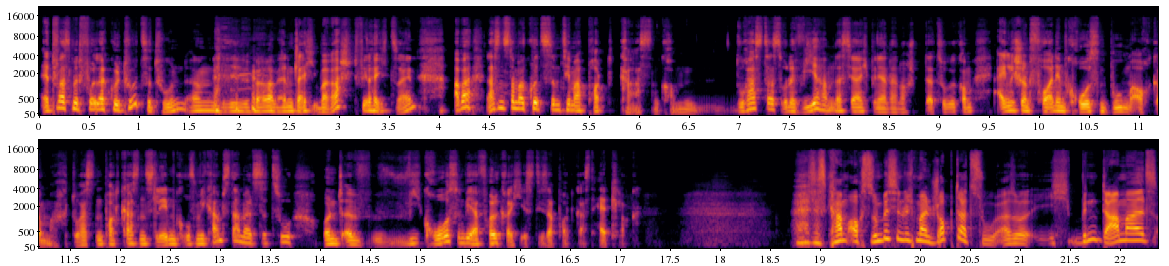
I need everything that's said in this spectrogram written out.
etwas mit voller Kultur zu tun. Ähm, die Hörer werden gleich überrascht vielleicht sein. Aber lass uns noch mal kurz zum Thema Podcasten kommen du hast das oder wir haben das ja, ich bin ja da noch dazu gekommen, eigentlich schon vor dem großen Boom auch gemacht. Du hast einen Podcast ins Leben gerufen. Wie kam es damals dazu und äh, wie groß und wie erfolgreich ist dieser Podcast Headlock? Das kam auch so ein bisschen durch meinen Job dazu. Also ich bin damals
